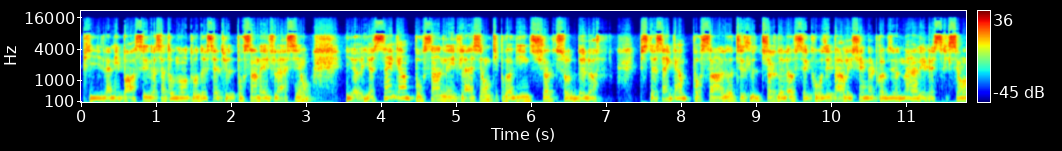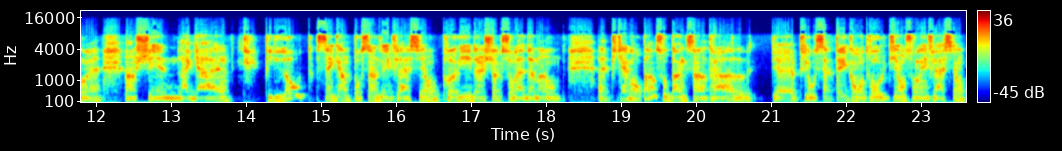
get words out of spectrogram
puis l'année passée, là, ça tournait autour de 7-8% d'inflation, il y a 50% de l'inflation qui provient du choc de l'offre. Puis ce 50 %-là, le choc de l'offre, c'est causé par les chaînes d'approvisionnement, les restrictions euh, en Chine, la guerre. Puis l'autre 50% de l'inflation provient d'un choc sur la demande. Euh, puis quand on pense aux banques centrales, euh, puis aux certains contrôles qu'ils ont sur l'inflation,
